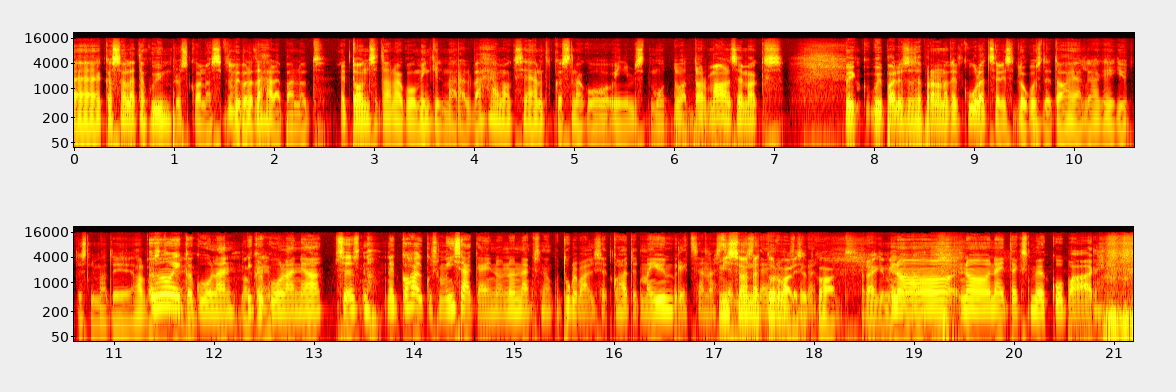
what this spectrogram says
Äh, kas sa oled nagu ümbruskonnas võib-olla tähele pannud, et on seda nagu mingil määral vähemaks jäänud, kas nagu inimesed muutuvad normaalsemaks? Või kui palju sa sõbrannadelt kuuled selliseid lugusid, et aa, jälle keegi ütles niimoodi halvasti? no ikka kuulen okay., ikka kuulen ja sest noh, need kohad, kus ma ise käin, on õnneks nagu turvalised kohad, et ma ei ümbritse ennast mis on need turvalised kohad, räägi meile no, no näiteks mökubaar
